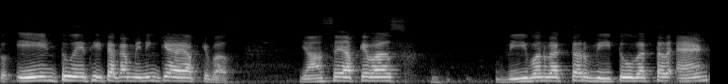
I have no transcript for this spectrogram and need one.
तो ए इंटू ए थीटा का मीनिंग क्या है आपके पास? यहाँ से आपके पास V one vector V two vector and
